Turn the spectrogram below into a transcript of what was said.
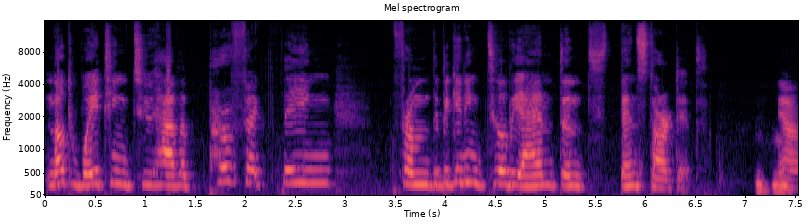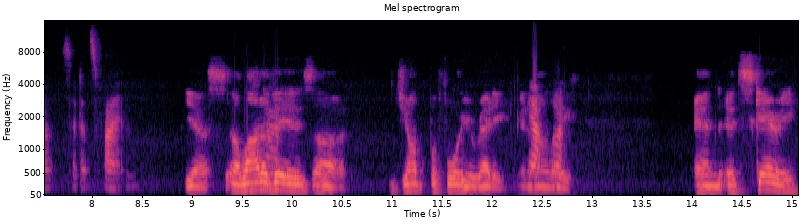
not waiting to have a perfect thing from the beginning till the end and then start it. Mhm. Yeah, so that's fine. Yes, a lot of it is uh, jump before you're ready. You know, Yeah. like, and it's scary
